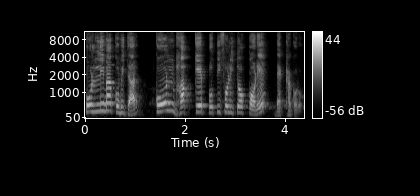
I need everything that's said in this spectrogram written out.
পল্লিমা কবিতার কোন ভাবকে প্রতিফলিত করে ব্যাখ্যা করো।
